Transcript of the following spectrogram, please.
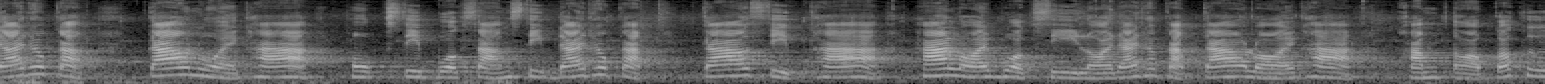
ได้เท่ากับ 9 หน่วยค่ะ 60 บวก 30 ได้เท่ากับ 90 ค่ะ 500 บวก 400 ได้เท่ากับ 900 ค่ะคำตอบก็คือ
